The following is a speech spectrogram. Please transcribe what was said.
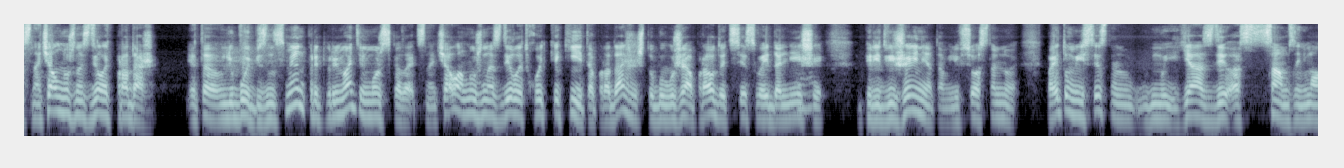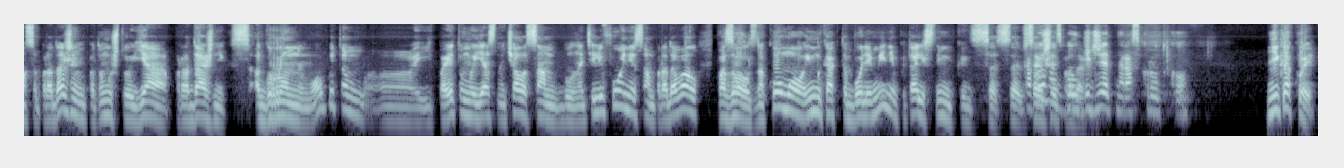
Сначала нужно сделать продажи. Это любой бизнесмен, предприниматель может сказать. Сначала нужно сделать хоть какие-то продажи, чтобы уже оправдать все свои дальнейшие передвижения там, или все остальное. Поэтому, естественно, я сам занимался продажами, потому что я продажник с огромным опытом, э, и поэтому я сначала сам был на телефоне, сам продавал, позвал знакомого, и мы как-то более-менее пытались с ним совершать Какой у вас был бюджет на раскрутку? Никакой.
